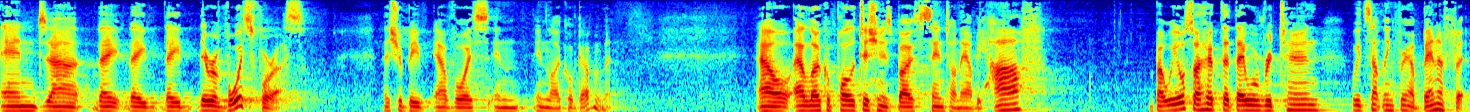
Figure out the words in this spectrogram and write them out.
and uh, they, they, they, they're a voice for us. They should be our voice in, in local government. Our, our local politician is both sent on our behalf, but we also hope that they will return with something for our benefit,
